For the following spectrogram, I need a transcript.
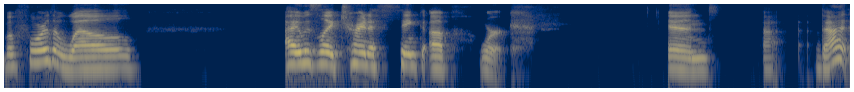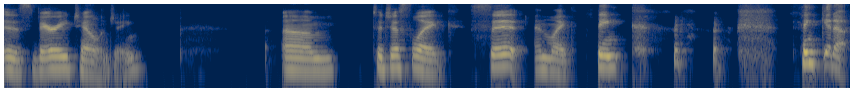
before the well, I was like trying to think up work, and uh, that is very challenging. Um, to just like sit and like think, think it up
